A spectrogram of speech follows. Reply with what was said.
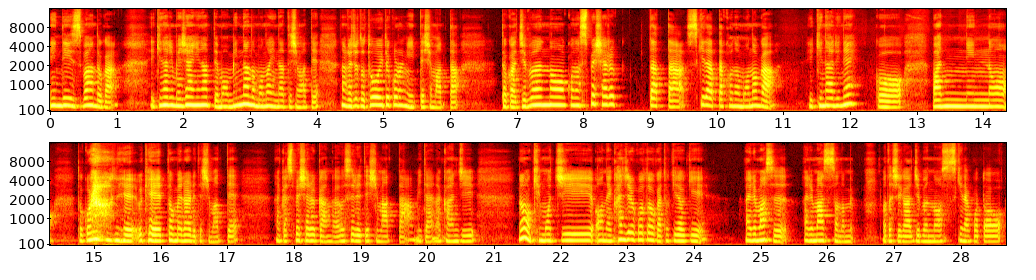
インディーズバンドがいきなりメジャーになってもうみんなのものになってしまって、なんかちょっと遠いところに行ってしまったとか、自分のこのスペシャルだった、好きだったこのものがいきなりね、こう、万人のところで受け止められてしまって、なんかスペシャル感が薄れてしまったみたいな感じの気持ちをね、感じることが時々あります。あります。その、私が自分の好きなことを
